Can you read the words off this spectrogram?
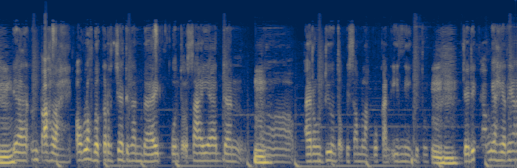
hmm. ya entahlah Allah bekerja dengan baik untuk saya dan hmm. uh, untuk bisa melakukan ini gitu hmm. jadi kami akhirnya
